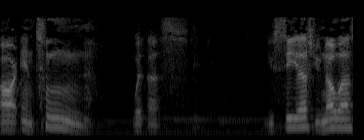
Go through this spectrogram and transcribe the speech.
are in tune with us. You see us, you know us,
